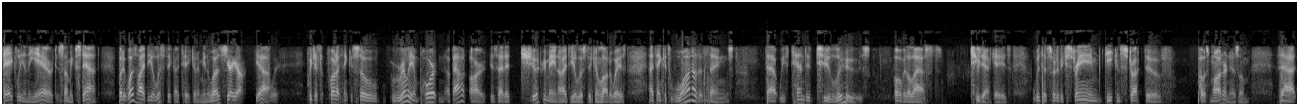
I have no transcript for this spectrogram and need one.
vaguely in the air to some extent, but it was idealistic, I take it. I mean, it was, Yeah, yeah. yeah, Absolutely. Which is what I think is so really important about art is that it should remain idealistic in a lot of ways. I think it's one of the things that we've tended to lose over the last two decades with this sort of extreme deconstructive postmodernism that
